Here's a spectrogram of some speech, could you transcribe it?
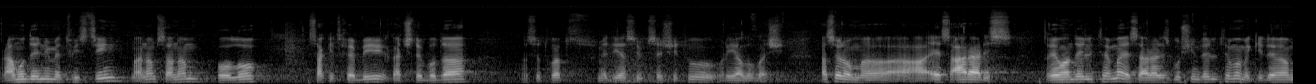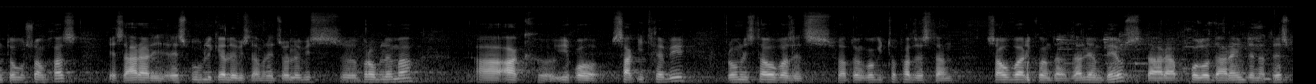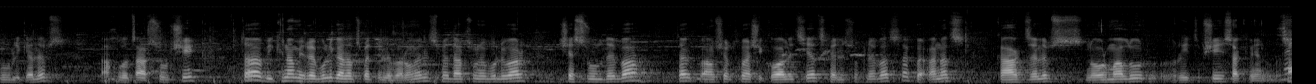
რამოდენიმე თვის წინ, მანამ სანამ ბოლო საკითხები გაჩნდებოდა ასე ვთქვათ, მედია სივრცეში თუ რეალობაში. ასე რომ ეს არ არის დღევანდელი თემა, ეს არ არის გუშინდელი თემა, მე კიდევ ამიტომ უსვამ ხას, ეს არ არის რესპუბლიკელების და მრეწველების პრობლემა. აქ იყო საკითხები, რომლის თაობაზეც ბატონ გოგი თოფაძესთან საუბარი ქონდა ძალიან ბევრს და არა მხოლოდ არა იმდენად რესპუბლიკელებს ახლო წარსულში და იქნა მიღებული გადაწყვეტილება, რომელიც მე დარწმუნებული ვარ შესრულდება და ამ შემთხვევაში კოალიციაც, ხელისუფლებაც და ქვეყანაც გააგრძელებს ნორმალურ რიტმში საქმიანობას.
